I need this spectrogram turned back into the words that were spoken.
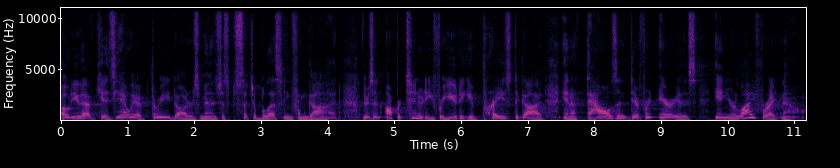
Oh, do you have kids? Yeah, we have three daughters, man. It's just such a blessing from God. There's an opportunity for you to give praise to God in a thousand different areas in your life right now.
